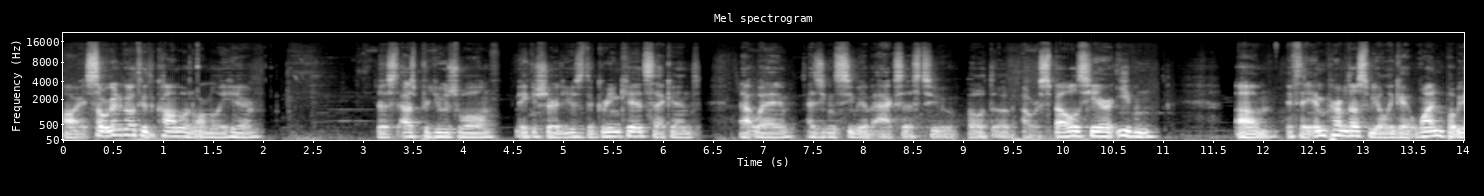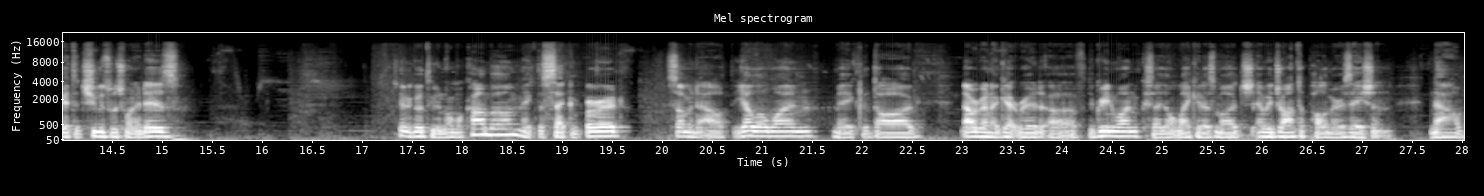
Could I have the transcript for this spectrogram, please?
Alright, so we're going to go through the combo normally here. Just as per usual, making sure to use the green kid second. That way, as you can see, we have access to both of our spells here. Even um, if they impermed us, we only get one, but we get to choose which one it is. Just gonna go through a normal combo, make the second bird. summon out the yellow one, make the dog. Now we're to get rid of the green one because I don't like it as much, and we draw into polymerization. Now,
